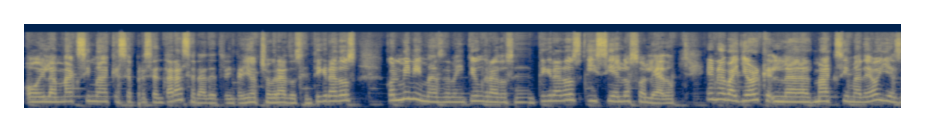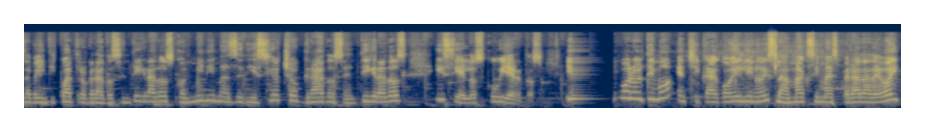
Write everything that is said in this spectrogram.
hoy la máxima que se presentará será de 38 grados centígrados con mínimas de 21 grados centígrados y cielo soleado en Nueva York, la máxima de hoy es de 24 grados centígrados con mínimas de 18 grados centígrados y cielos cubiertos. Y por último, en Chicago, Illinois, la máxima esperada de hoy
